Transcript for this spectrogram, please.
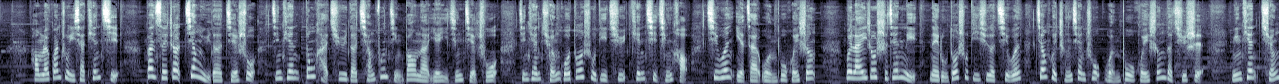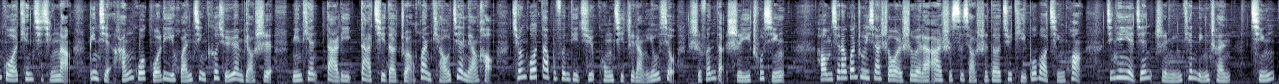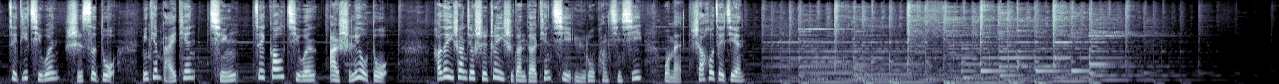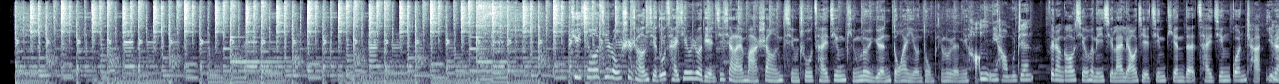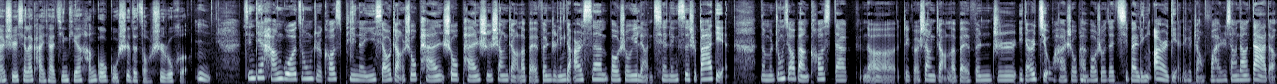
好，我们来关注一下天气。伴随着降雨的结束，今天东海区域的强风警报呢也已经解除。今天全国多数地区天气晴好，气温也在稳步回升。未来一周时间里，内陆多数地区的气温将会呈现出稳步回升的趋势。明天全国天气晴朗，并且韩国国立环境科学院表示，明天大力大气的转换条件良好，全国大部分地区空气质量优秀，十分的适宜出行。好，我们先来关注一下首尔市未来二十四小时的具体播报情况。今天夜间至明天凌晨晴，最低气温十四度；明天白天晴，最高气温二十六度。好的，以上就是这一时段的天气与路况信息，我们稍后再见。聚焦金融市场，解读财经热点，接下来马上请出财经评论员董爱颖，董评论员你好。嗯，你好，木真。非常高兴和你一起来了解今天的财经观察，依然是先来看一下今天韩国股市的走势如何。嗯，今天韩国综指 c o s p i 呢以小涨收盘，收盘是上涨了百分之零点二三，报收于两千零四十八点。那么中小板 c o s d a q 呢这个上涨了百分之一点九哈，收盘报收在七百零二点，这个涨幅还是相当大的。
